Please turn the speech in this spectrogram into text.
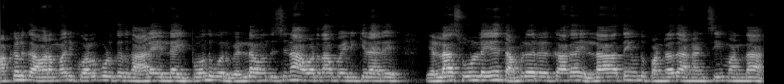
மக்களுக்கு அவரை மாதிரி குரல் கொடுக்கறதுக்கு ஆளே இல்லை. இப்போ வந்து ஒரு வெள்ளம் வந்துச்சுன்னா அவர் தான் போய் நிற்கிறாரு எல்லா சூழ்நிலையும் தமிழர்களுக்காக எல்லாத்தையும் வந்து பண்ணுறது அண்ணன் சீமான் தான்.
